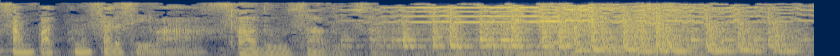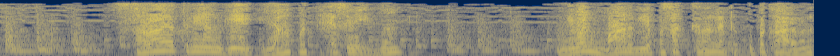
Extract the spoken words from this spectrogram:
සම්පත්ම සැලසේවා. සාදු සාදු. සලායතනයන්ගේ යහපත් හැසිරීම නිවන් මාර්ගය පසක් කරන්නට උපකාර වන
